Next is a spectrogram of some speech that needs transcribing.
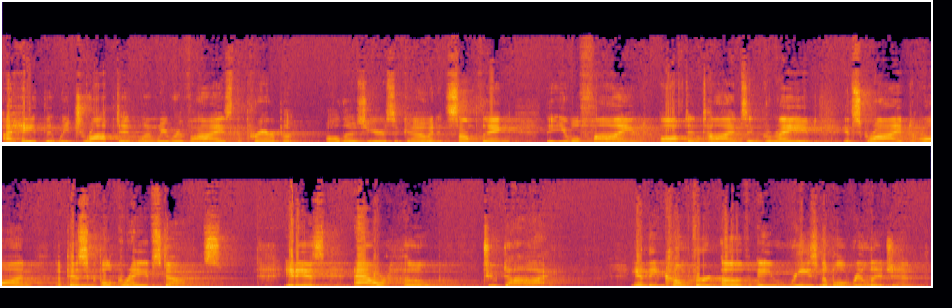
I hate that we dropped it when we revised the prayer book all those years ago. And it's something that you will find oftentimes engraved, inscribed on Episcopal gravestones. It is our hope to die in the comfort of a reasonable religion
